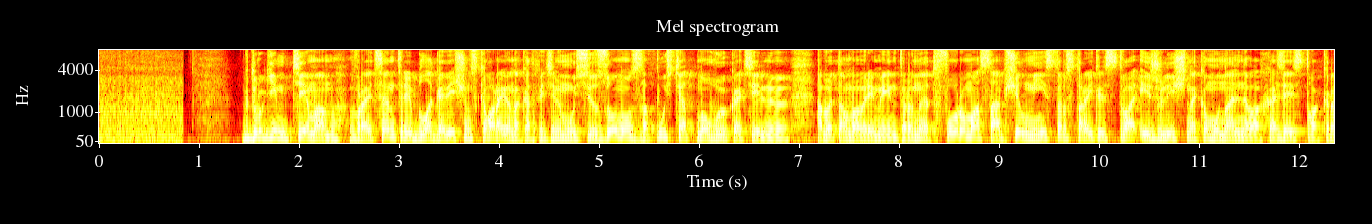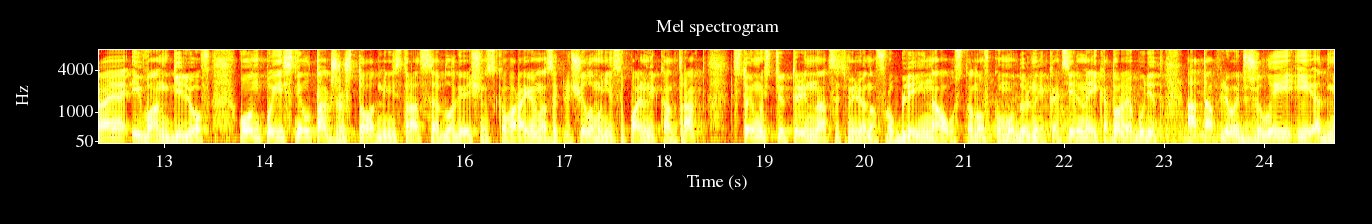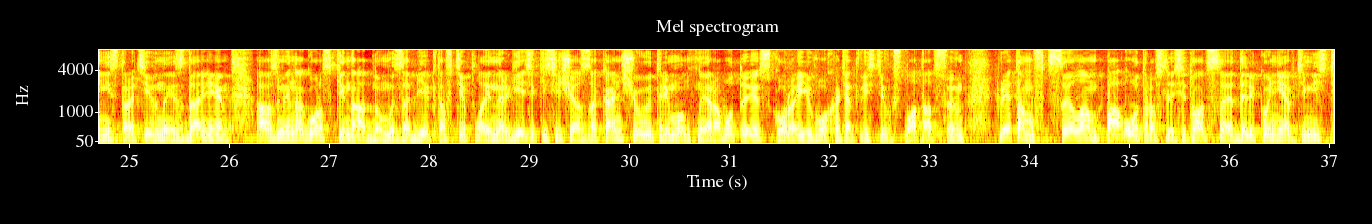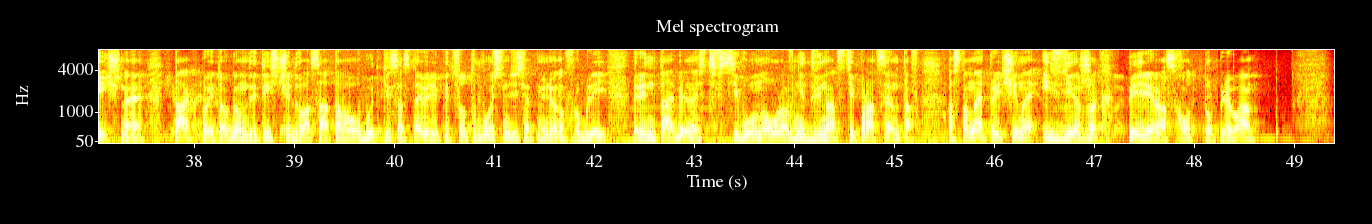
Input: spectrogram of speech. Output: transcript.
К другим темам. В райцентре Благовещенского района к отопительному сезону запустят новую котельную. Об этом во время интернет-форума сообщил министр строительства и жилищно-коммунального хозяйства края Иван Гилев. Он пояснил также, что администрация Благовещенского района заключила муниципальный контракт стоимостью 13 миллионов рублей на установку модульной котельной, которая будет отапливать жилые и административные здания. А в Змеиногорске на одном из объектов теплоэнергетики сейчас заканчивают ремонтные работы. Скоро его хотят ввести в эксплуатацию. При этом в целом по отрасли ситуация далеко не оптимистичная. Так, по итогам 2020-го убытки составили 580 миллионов рублей. Рентабельность всего на уровне 12%. Основная причина издержек – перерасход топлива.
